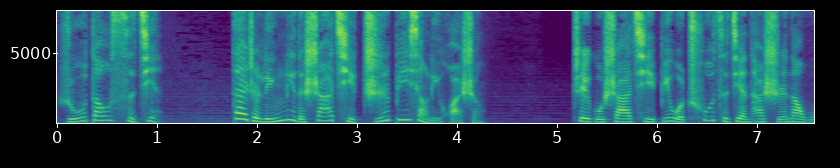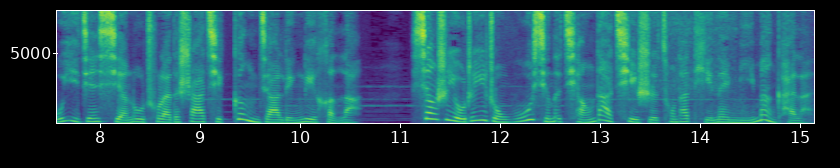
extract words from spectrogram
如刀似剑。带着凌厉的杀气直逼向李化生，这股杀气比我初次见他时那无意间显露出来的杀气更加凌厉狠辣，像是有着一种无形的强大气势从他体内弥漫开来。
